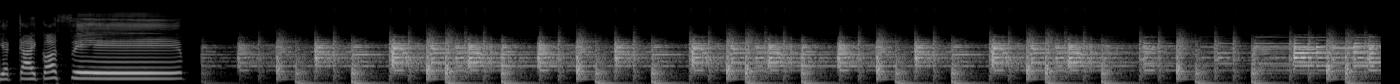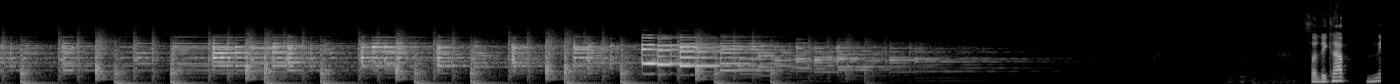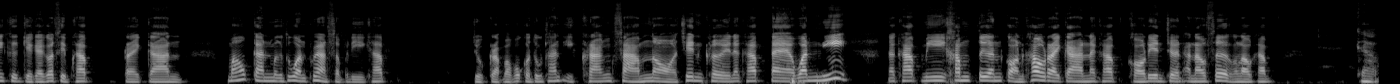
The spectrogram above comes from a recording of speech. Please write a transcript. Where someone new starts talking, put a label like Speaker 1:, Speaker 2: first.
Speaker 1: กียร์กายก็สิบ
Speaker 2: สวัสดีครับ นี่คือเกียร์กายก็สิบครับ รายการ เมาส์การเมืองทุกวันพฤหัสบดีครับจูกลับมาพบกับทุกท่านอีกครั้งสามหน่อ เช่นเคยนะครับ แต่วันนี้นะครับ มีคำเตือนก่อนเข้ารายการนะครับ ขอเรียนเชิญอนาวเซอร์ของเราครับ
Speaker 3: ครับ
